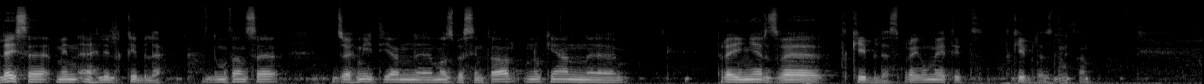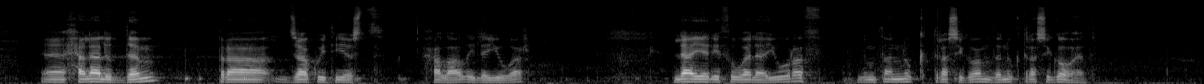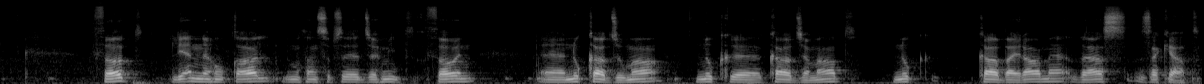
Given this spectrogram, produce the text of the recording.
Lejse min ehlil kible. Domethënë se xhehmitë janë mosbesimtarë, nuk janë prej njerëzve të kiblës, prej umetit të kiblës, domethënë. Halalud dem, pra gjaku i tij është halal, i lejuar. La jerithu ue la jurath, domethënë nuk trashigon dhe nuk trashigohet. Thot, li ennehu kal, domethënë sepse xhehmitë thonë, nuk ka xhuma, nuk ka xhemat, nuk ka bajrame dhe as zakat.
